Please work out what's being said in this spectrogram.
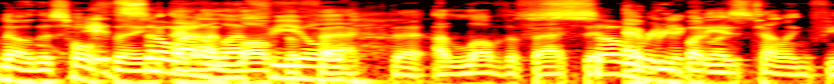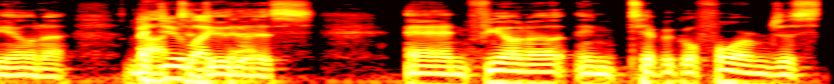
No, this whole It's thing, so and out I love field. the fact that I love the fact So that everybody ridiculous. is telling Fiona not do to like do that. this, and Fiona, in typical form, just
